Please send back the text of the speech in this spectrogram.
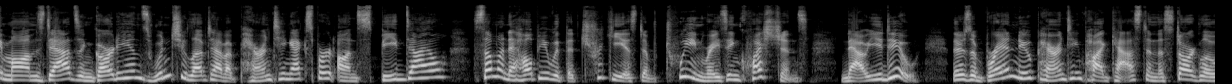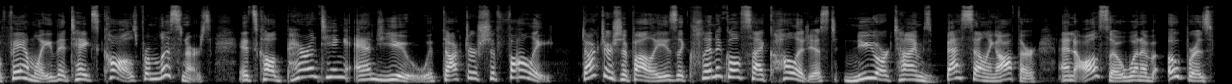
Hey, moms, dads, and guardians, wouldn't you love to have a parenting expert on speed dial? Someone to help you with the trickiest of tween raising questions. Now you do. There's a brand new parenting podcast in the Starglow family that takes calls from listeners. It's called Parenting and You with Dr. Shefali. Dr. Shefali is a clinical psychologist, New York Times bestselling author, and also one of Oprah's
